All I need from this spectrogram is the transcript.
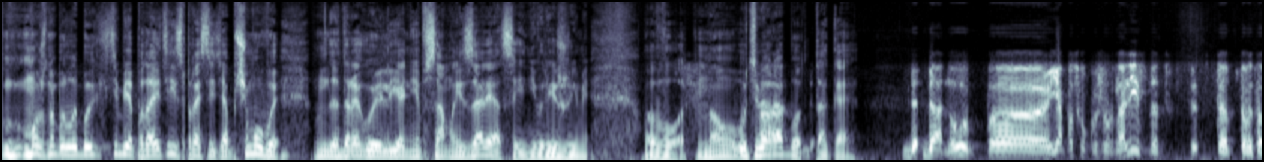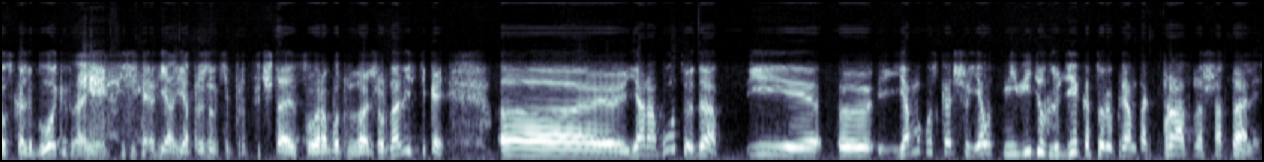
можно было бы к тебе подойти и спросить, а почему вы, дорогой Илья, не в самоизоляции, не в режиме? Вот. Но у тебя А, работа такая. Да, ну, э, я поскольку журналист, да, т- т- т- вы там сказали блогер, да, я, я, я все-таки предпочитаю свою работу называть журналистикой. Э, я работаю, да, и э, я могу сказать, что я вот не видел людей, которые прям так праздно шатались.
